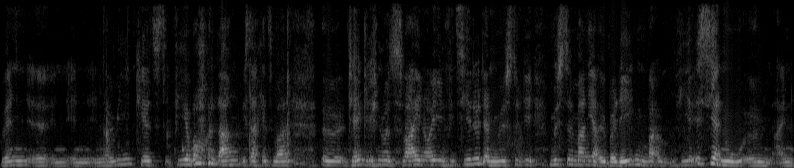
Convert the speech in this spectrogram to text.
wenn äh, in, in, in Neuwied jetzt vier Wochen lang, ich sage jetzt mal, äh, täglich nur zwei neue Infizierte, dann müsste, die, müsste man ja überlegen, hier ist ja nun ähm, ein,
